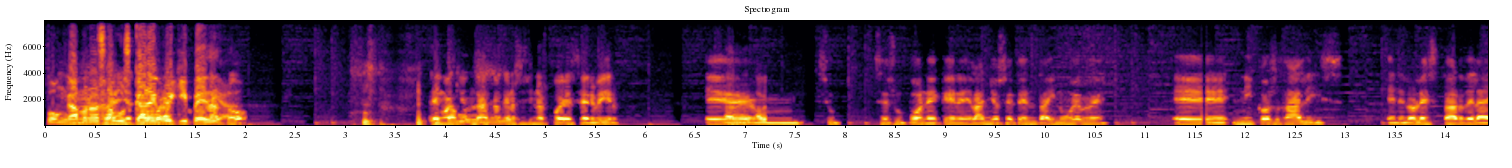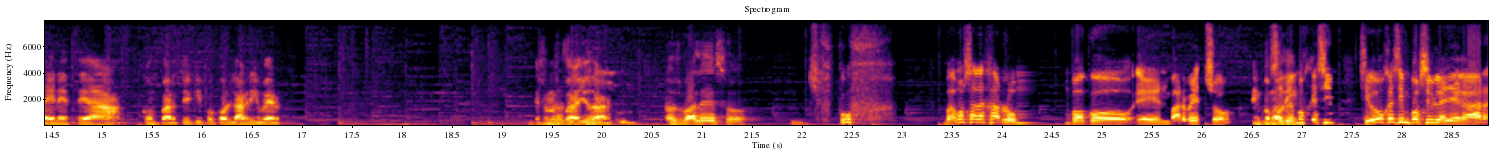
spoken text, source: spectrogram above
pongámonos Eh, a, ver, yo buscar en Wikipedia. Tengo aquí un dato que no sé si nos puede servir. Eh, A ver, a ver. su- se supone que en el año 79 eh, Nikos Galis en el All-Star de la NCAA compartió equipo con Larry Bird. ¿Eso nos, puede ayudar? ¿Nos vale eso? Uf. Vamos a dejarlo un poco en barbecho. En Si vemos, que es, im- si vemos que es imposible llegar,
